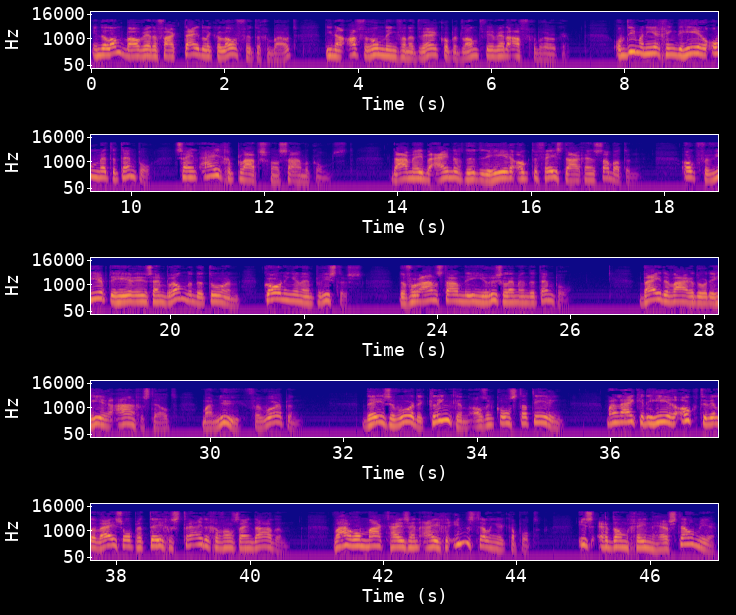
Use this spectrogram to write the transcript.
In de landbouw werden vaak tijdelijke loofhutten gebouwd, die na afronding van het werk op het land weer werden afgebroken. Op die manier ging de Heere om met de tempel, zijn eigen plaats van samenkomst. Daarmee beëindigde de Heere ook de feestdagen en sabbatten. Ook verwierp de Heer in zijn brandende toorn koningen en priesters, de vooraanstaande in Jeruzalem en de tempel. Beide waren door de Heere aangesteld, maar nu verworpen. Deze woorden klinken als een constatering, maar lijken de Heere ook te willen wijzen op het tegenstrijdige van zijn daden. Waarom maakt hij zijn eigen instellingen kapot? Is er dan geen herstel meer?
